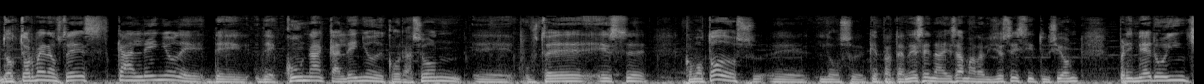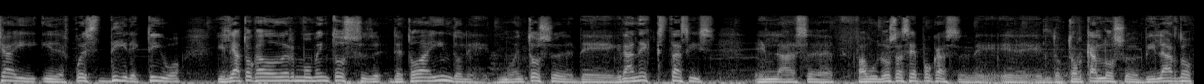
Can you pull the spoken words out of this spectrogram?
Doctor Mena, usted es caleño de, de, de cuna, caleño de corazón. eh, usted es, eh, como todos eh, los que pertenecen a esa maravillosa institución, primero hincha y, después directivo. Y le ha tocado ver momentos de, de toda índole, momentos eh, de gran éxtasis en las eh, fabulosas épocas del doctor Carlos eh, Vilardo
